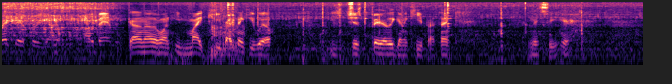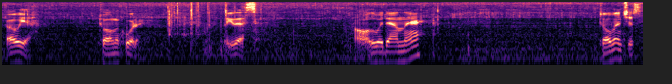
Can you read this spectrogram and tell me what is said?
Right there for you guys. Not abandoned. Got another one he might keep. I think he will. He's just barely gonna keep, I think. Let me see here. Oh yeah. 12 and a quarter. Look at this all the way down there 12 inches.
